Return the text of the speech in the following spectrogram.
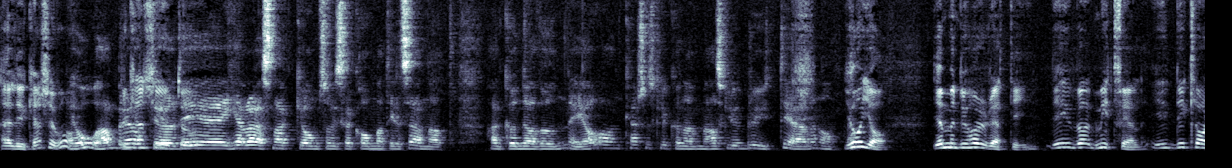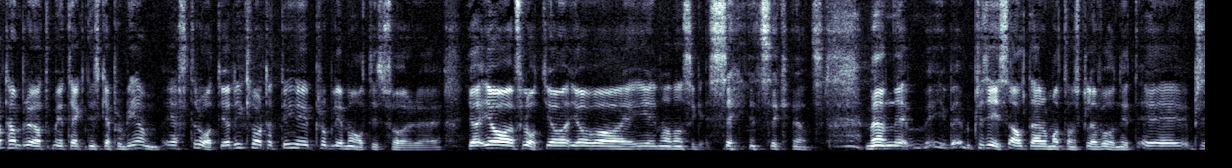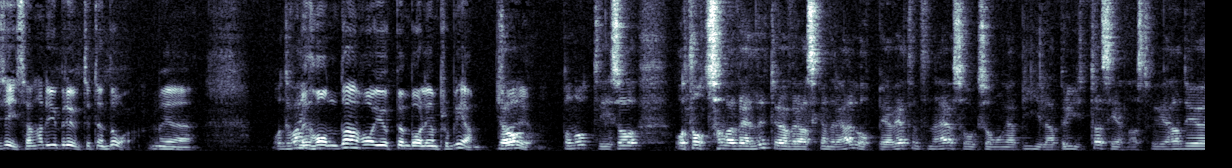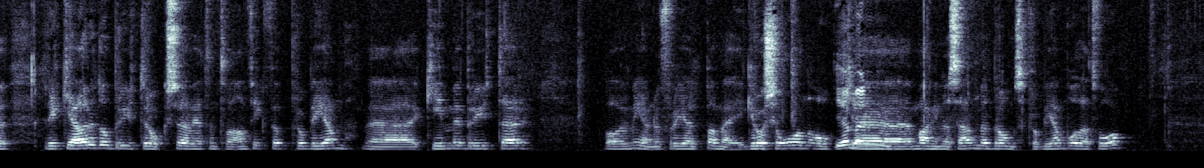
Eller det kanske var. Jo, han bröt ju. och- Det är hela det här snacket om som vi ska komma till sen. Att han kunde ha vunnit. Ja, han kanske skulle kunna. Men han skulle ju bryta även om. Ja, ja. Ja, men du har du rätt i. Det var mitt fel. Det är klart han bröt med tekniska problem efteråt. Ja, det är klart att det är problematiskt för... eh, Ja, ja förlåt, jag, jag var i en annan sek se- sekvens. Men eh, precis, allt det här om att han skulle ha vunnit. Eh, precis, han hade ju brutit ändå. Med, men Honda har ju uppenbarligen problem. Är Ja. På något vis. Och, och något som var väldigt överraskande det här loppet. Jag vet inte när jag såg så många bilar bryta senast. För vi hade ju Ricciardo bryter också. Jag vet inte vad han fick för problem. Eh, Kimi bryter. Vad har vi mer? Nu får du hjälpa mig. Grosjean och Ja, men- eh, Magnusen med bromsproblem båda två.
